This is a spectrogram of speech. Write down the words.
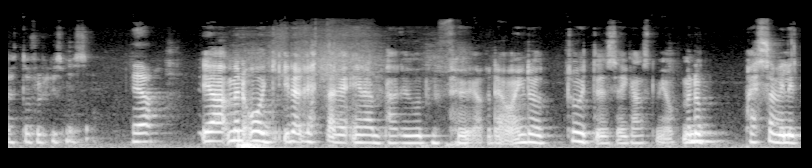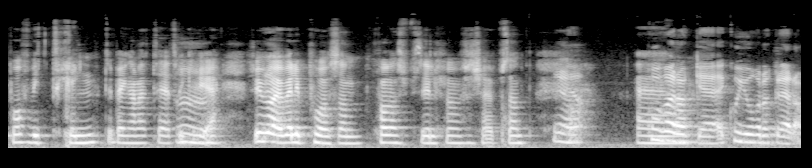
Etter fylkesmessa. Ja. Ja, men òg rett der i den perioden før det òg. Da tok det seg ganske mye opp. Men da pressa vi litt på, for vi trengte pengene til trykkeriet. Så vi var jo veldig på sånn forhåndsbestilt for kjøp, sant. ja. Eh, Hvor, var dere, hvor gjorde dere det, da?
